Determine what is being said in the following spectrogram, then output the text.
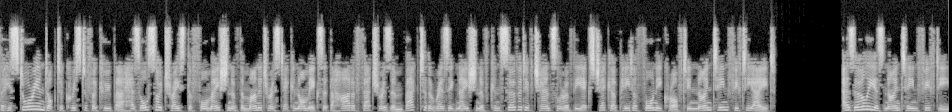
The historian Dr. Christopher Cooper has also traced the formation of the monetarist economics at the heart of Thatcherism back to the resignation of Conservative Chancellor of the Exchequer Peter Thorneycroft in 1958. As early as 1950,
